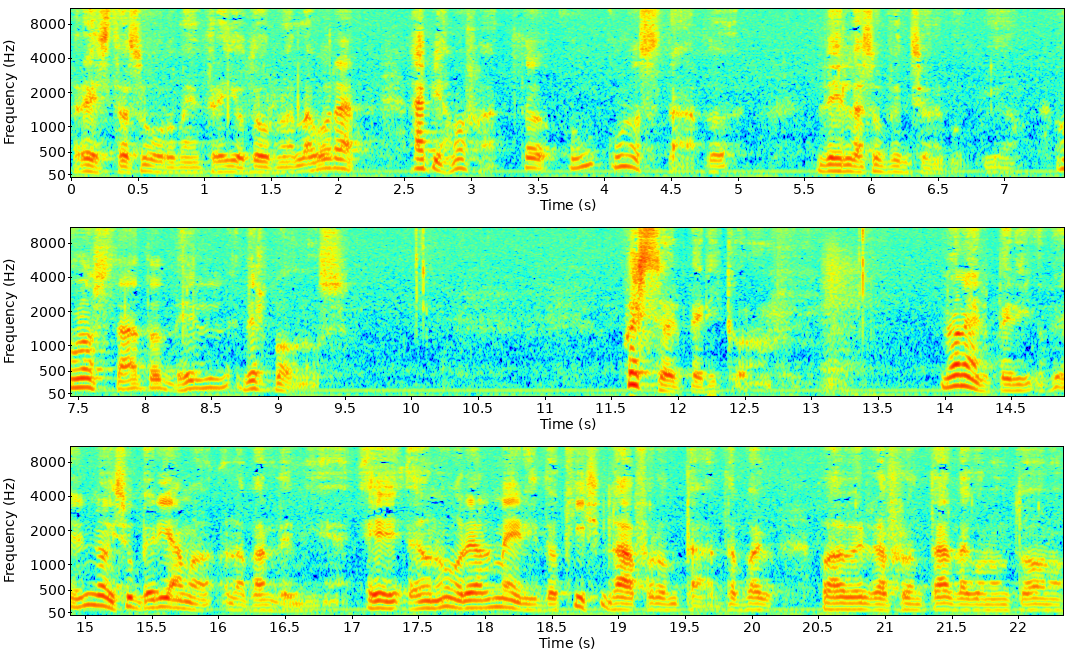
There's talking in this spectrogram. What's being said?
resta solo mentre io torno a lavorare, abbiamo fatto un, uno Stato della sovvenzione pubblica, uno Stato del, del bonus. Questo è il pericolo. Non è il pericolo, noi superiamo la pandemia e è onore al merito. Chi l'ha affrontata, può averla affrontata con un tono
